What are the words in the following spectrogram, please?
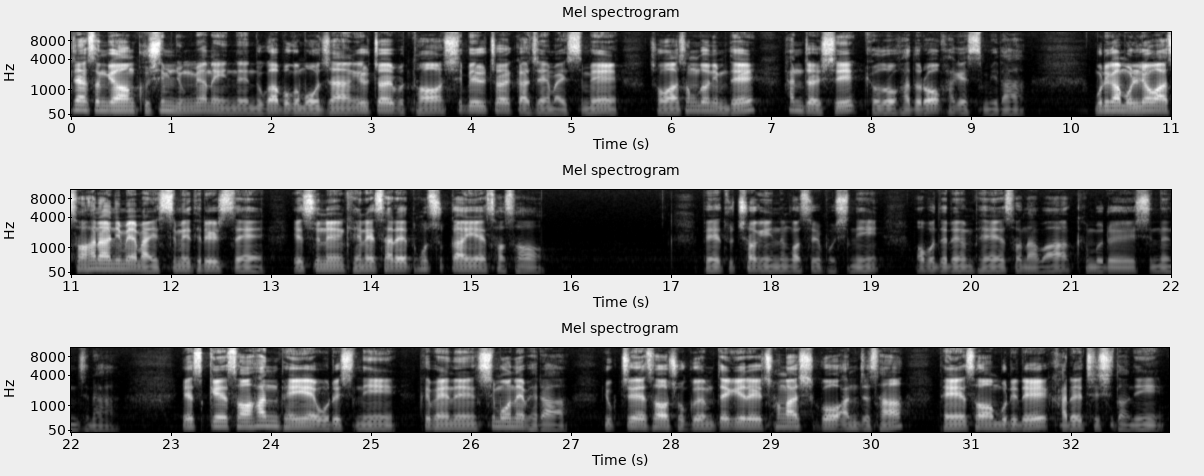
신약성경 96면에 있는 누가복음 5장 1절부터 11절까지의 말씀을 저와 성도님들 한 절씩 교독하도록 하겠습니다. 무리가 몰려와서 하나님의 말씀을 들을새 예수는 게네사렛 호숫가에 서서 배에 두 척이 있는 것을 보시니 어부들은 배에서 나와 그물을 씻는지라 예수께서 한 배에 오르시니 그 배는 시몬의 배라 육지에서 조금 떼기를 청하시고 앉으사 배에서 무리를 가르치시더니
